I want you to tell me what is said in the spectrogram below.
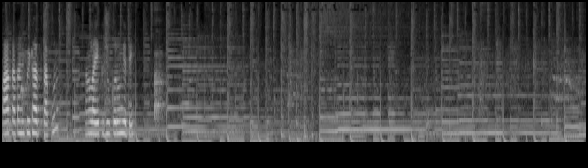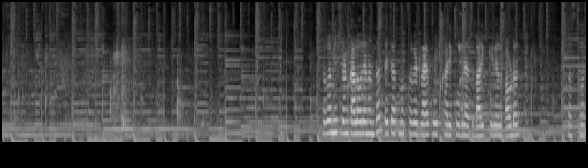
पाक आता मी पिठात टाकून चांगला एकजीव करून घेते. सगळं मिश्रण कालवल्यानंतर त्याच्यात मग सगळे ड्रायफ्रूट खारी खोबऱ्याचं बारीक केलेलं पावडर खसखस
